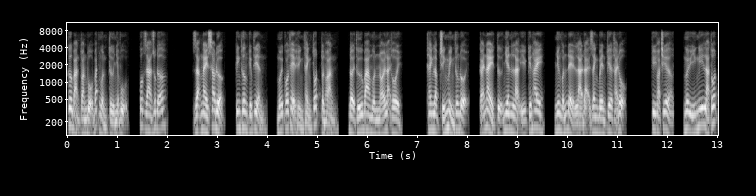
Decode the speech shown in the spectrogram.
cơ bản toàn bộ bắt nguồn từ nhiệm vụ, quốc gia giúp đỡ. Dạng này sao được, kinh thương kiếm tiền mới có thể hình thành tốt tuần hoàn, đợi thứ ba muốn nói lại thôi. Thành lập chính mình thương đội, cái này tự nhiên là ý kiến hay, nhưng vấn đề là đại danh bên kia thái độ. Kỳ họa chia, người ý nghĩ là tốt,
